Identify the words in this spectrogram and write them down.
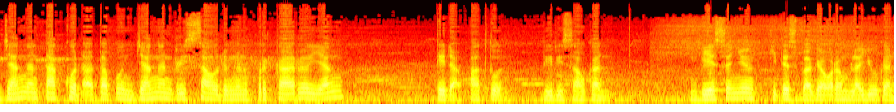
jangan takut ataupun jangan risau dengan perkara yang tidak patut dirisaukan. Biasanya kita sebagai orang Melayu kan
